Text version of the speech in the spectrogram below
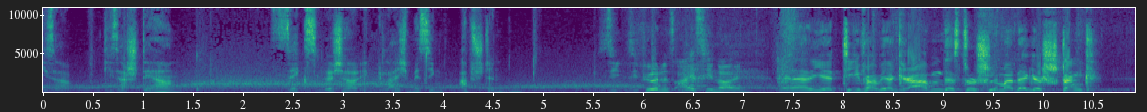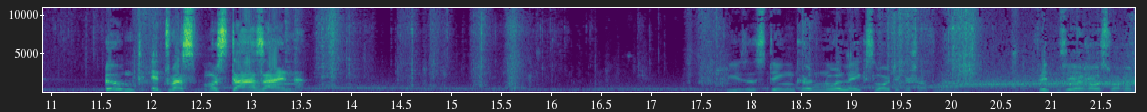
Dieser, dieser Stern. Sechs Löcher in gleichmäßigen Abständen. Sie, sie führen ins Eis hinein. Ja, je tiefer wir graben, desto schlimmer der Gestank. Irgendetwas muss da sein. Dieses Ding können nur Lakes Leute geschaffen haben. Finden Sie heraus, warum.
